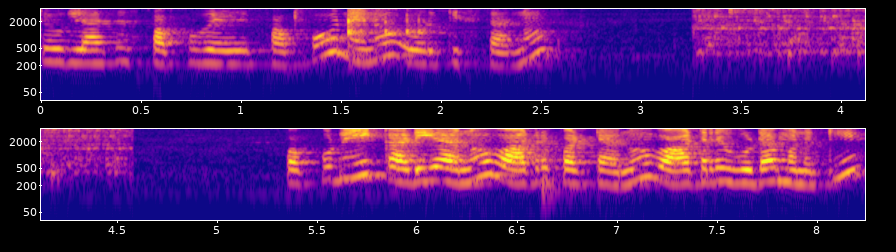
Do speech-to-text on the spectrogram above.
టూ గ్లాసెస్ పప్పు వే పప్పు నేను ఉడికిస్తాను. పప్పుని కడిగాను వాటర్ పట్టాను. వాటర్ కూడా మనకి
